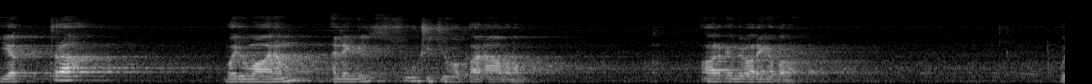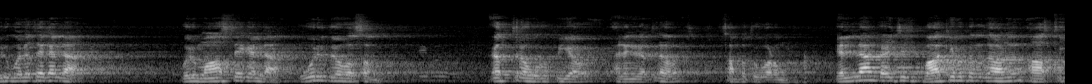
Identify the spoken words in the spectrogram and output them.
എത്ര വരുമാനം അല്ലെങ്കിൽ സൂക്ഷിച്ചു വെക്കാനാവണം? ആർക്കെങ്കിലും അറിയുക പറ. ഒരു കൊല്ലത്തേക്കല്ല ഒരു മാസത്തേക്കല്ല ഒരു ദിവസം എത്ര ഉറുപ്പിയ അല്ലെങ്കിൽ എത്ര സമ്പത്ത് വേണം? എല്ലാം കഴിച്ച് ബാക്കി വെക്കുന്നതാണ് ആസ്തി.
